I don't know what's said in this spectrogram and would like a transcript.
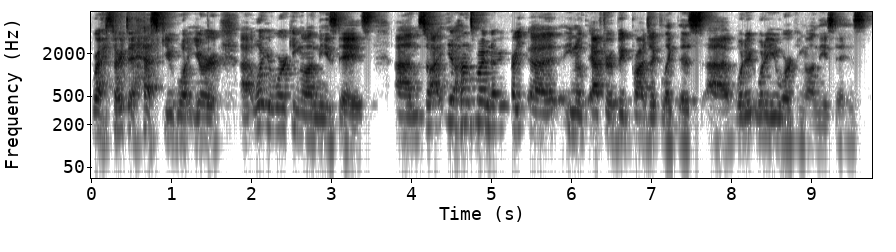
where i start to ask you what you're what you're working on these days. Um, so, I, you know, Hans Martin, are, are you know, after a big project like this, what are what are you working on these days?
